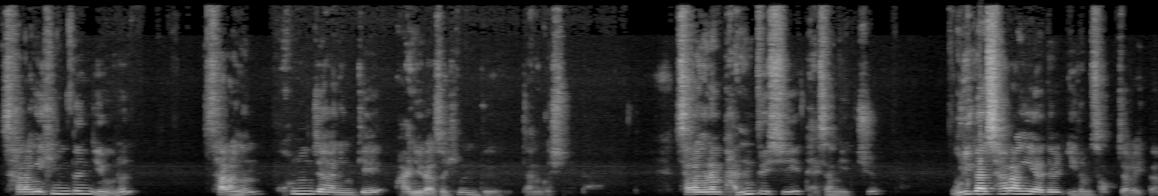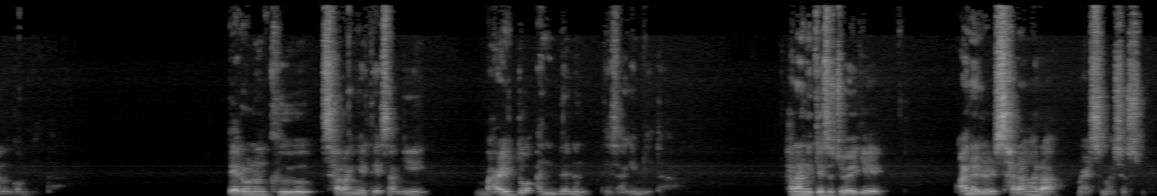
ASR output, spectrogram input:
사랑이 힘든 이유는 사랑은 혼자 하는 게 아니라서 힘들다는 것입니다. 사랑에는 반드시 대상이 있죠. 우리가 사랑해야 될 이름 석자가 있다는 겁니다. 때로는 그 사랑의 대상이 말도 안 되는 대상입니다. 하나님께서 저에게 아내를 사랑하라 말씀하셨습니다.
